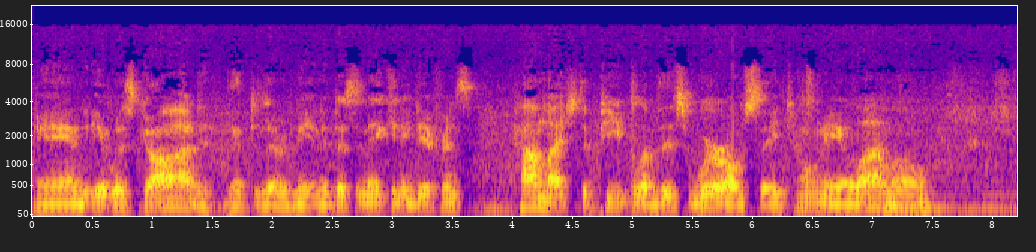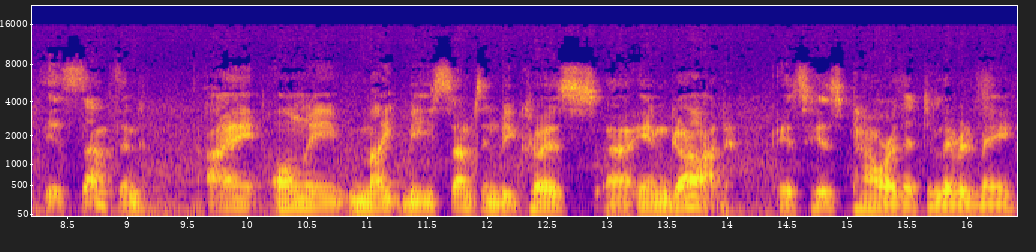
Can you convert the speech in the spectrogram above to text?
And it was God that delivered me. And it doesn't make any difference how much the people of this world say Tony Alamo is something. I only might be something because uh, in God, it's His power that delivered me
